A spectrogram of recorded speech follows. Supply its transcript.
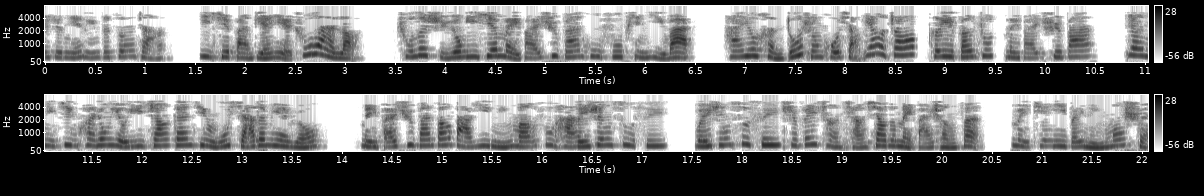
随着年龄的增长，一些斑点也出来了。除了使用一些美白祛斑护肤品以外，还有很多生活小妙招可以帮助美白祛斑，让你尽快拥有一张干净无瑕的面容。美白祛斑方法一：柠檬富含维生素 C，维生素 C 是非常强效的美白成分。每天一杯柠檬水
